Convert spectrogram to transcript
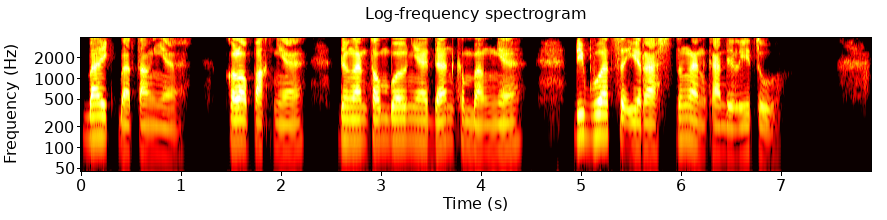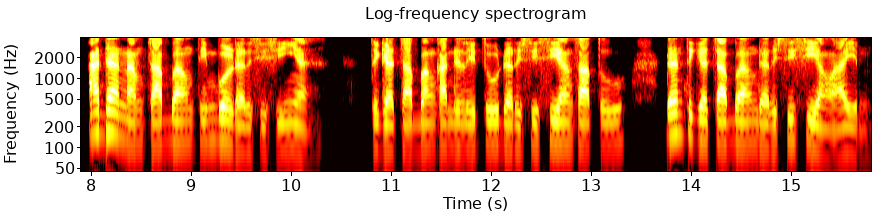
baik batangnya, kelopaknya, dengan tombolnya dan kembangnya, dibuat seiras dengan kandil itu. Ada enam cabang timbul dari sisinya, tiga cabang kandil itu dari sisi yang satu, dan tiga cabang dari sisi yang lain.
